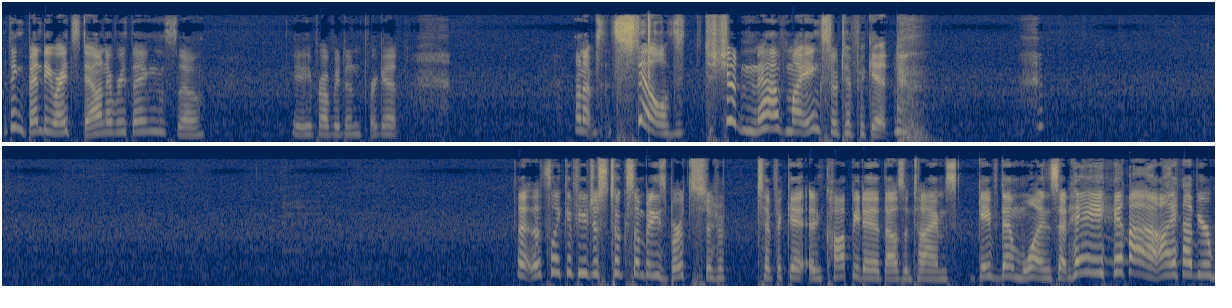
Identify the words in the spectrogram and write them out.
I think Bendy writes down everything, so... He probably didn't forget. And Still, shouldn't have my ink certificate. That- That's like if you just took somebody's birth certificate and copied it a thousand times, gave them one, said, "Hey, I have your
